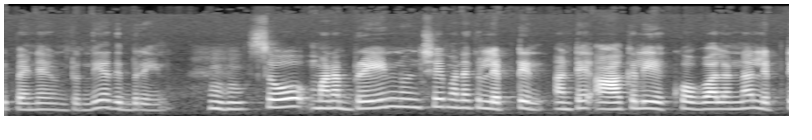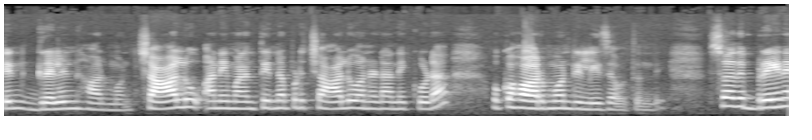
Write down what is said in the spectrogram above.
డిపెండ్ అయి ఉంటుంది. అది బ్రెయిన్. సో మన బ్రెయిన్ నుంచే మనకు లెప్టిన్ అంటే ఆకలి ఎక్కువ అవ్వాలన్నా లెప్టిన్ గ్రెలిన్ హార్మోన్ చాలు అని మనం తిన్నప్పుడు చాలు అనడానికి కూడా ఒక హార్మోన్ రిలీజ్ అవుతుంది. సో అది బ్రెయిన్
